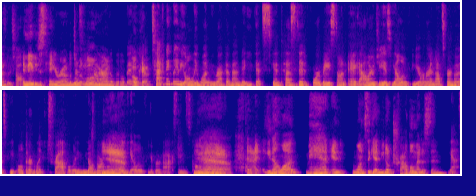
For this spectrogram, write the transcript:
shot flu shot. and maybe just hang around a little Just bit hang longer? around a little bit. Okay. Technically, the only one we recommend that you get skin tested for based on egg allergy is yellow fever. And that's for most people that are like traveling. We don't normally Yeah. give yellow fever vaccines. commonly. Yeah. And I you know what? Man, and once again, you know, travel medicine, Yes.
